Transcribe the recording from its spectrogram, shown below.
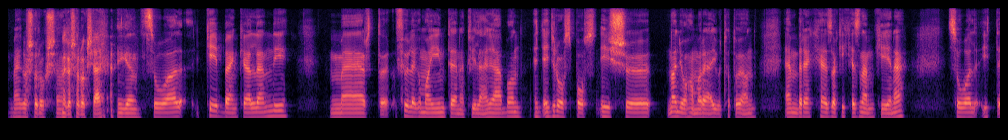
meg a Sorokság. meg a Soroksár. Igen, szóval képben kell lenni, mert főleg a mai internet világában egy, egy rossz poszt, és nagyon hamar eljuthat olyan emberekhez, akikhez nem kéne. Szóval itt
